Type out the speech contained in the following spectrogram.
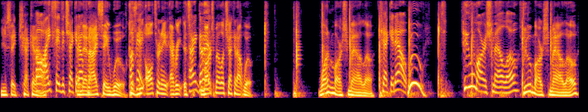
You say, check it Oh, out. I say the check it and out. And then part. I say woo because Okay. we alternate every. It's All right, go ahead. marshmallow. Check it out. Woo. One marshmallow. check it out. Woo. Two marshmallow. Two marshmallow.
